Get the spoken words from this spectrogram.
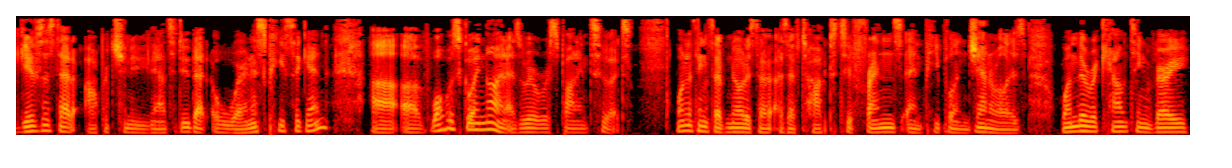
gives us that opportunity now to do that awareness piece again uh, of what was going on as we were responding to it. One of the things I've noticed as I've talked to friends and people in general is when they're recounting very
